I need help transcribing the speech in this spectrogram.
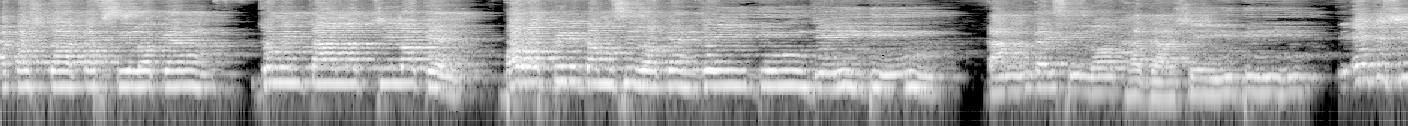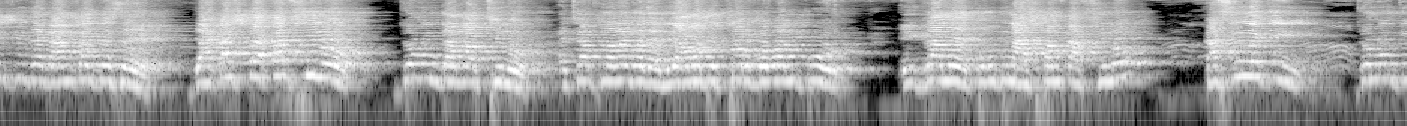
আকাশটা কাঁপছিল কেন? জমিনটা নাচছিল কেন? বরফের দাম ছিল কেন? যেই দিন যেই দিন গান গাইছিল খাজা সেই দিন। এই যে শিল্পী যে গান গাইতেছে, যে আকাশটা কাঁপছিল, জমিনটা নাচছিল। আচ্ছা আপনারা বলেন যে আমাদের চর ভবানীপুর এই গ্রামে কোনোদিন আসমান কাঁপছিল? কাশি নাকি? জমিন কি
